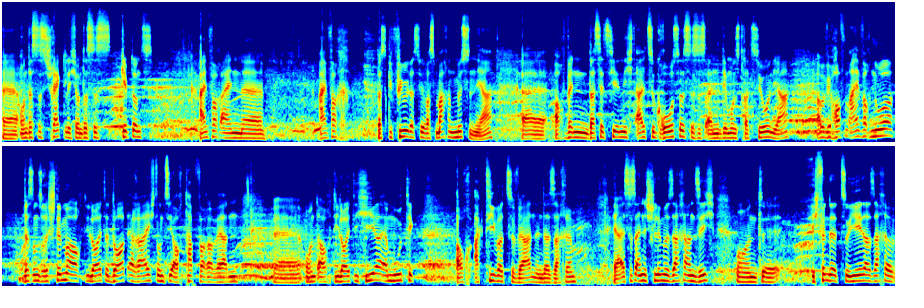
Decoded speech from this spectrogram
Äh, und das ist schrecklich und das ist, gibt uns einfach ein, äh, einfach das Gefühl, dass wir was machen müssen, ja. Äh, auch wenn das jetzt hier nicht allzu groß ist, es ist eine Demonstration, ja. Aber wir hoffen einfach nur, dass unsere Stimme auch die Leute dort erreicht und sie auch tapferer werden äh, und auch die Leute hier ermutigt, auch aktiver zu werden in der Sache. Ja, es ist eine schlimme Sache an sich und äh, ich finde, zu jeder Sache,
